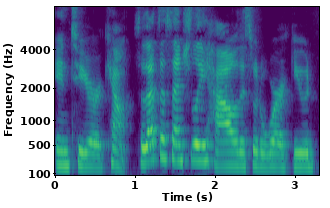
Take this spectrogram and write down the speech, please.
into your account. So that's essentially how this would work. You would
